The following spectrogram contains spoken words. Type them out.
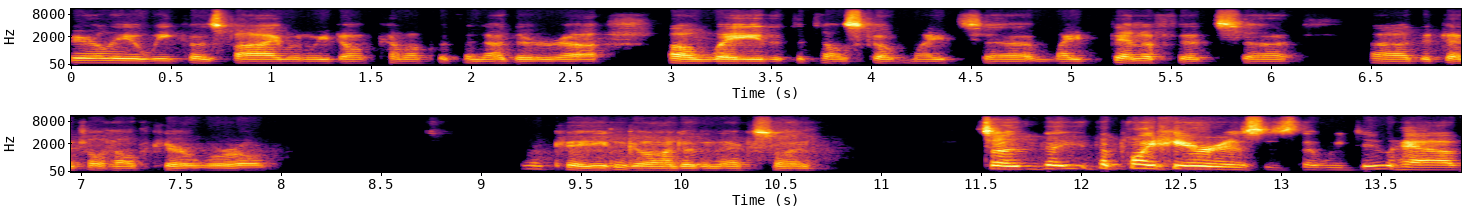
barely a week goes by when we don't come up with another uh, way that the telescope might, uh, might benefit uh, the dental healthcare world. Okay, you can go on to the next one. So the, the point here is, is that we do have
